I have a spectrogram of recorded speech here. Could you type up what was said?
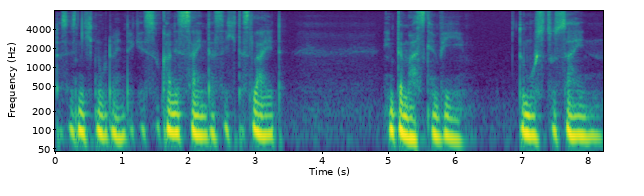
dass es nicht notwendig ist. So kann es sein, dass sich das Leid hinter Masken wie du musst so sein,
